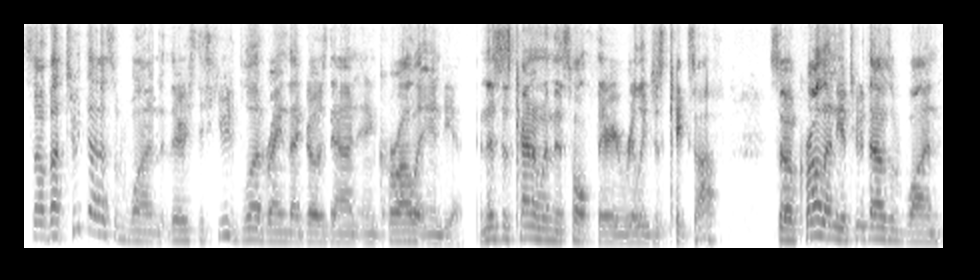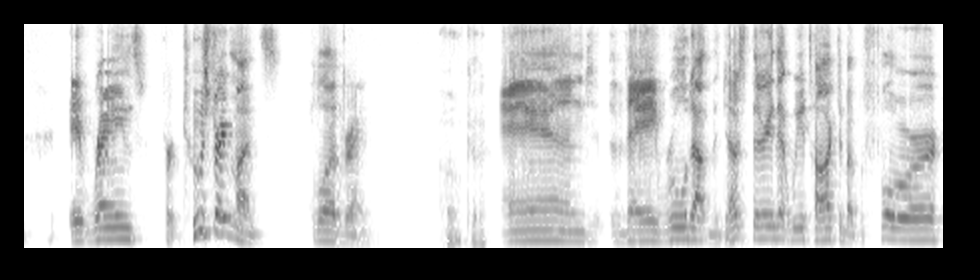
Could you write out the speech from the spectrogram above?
So about 2001, there's this huge blood rain that goes down in Kerala, India. And this is kind of when this whole theory really just kicks off. So Kerala, India, 2001, it rains for two straight months, blood rain. Okay. And they ruled out the dust theory that we talked about before.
